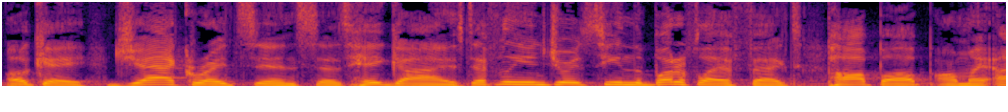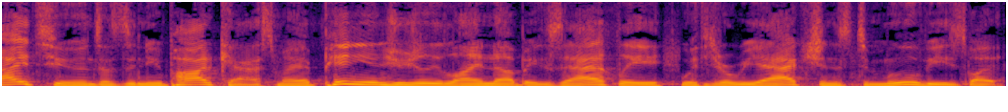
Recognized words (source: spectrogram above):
okay, Jack writes in, says, Hey guys, definitely enjoyed seeing the butterfly effect pop up on my iTunes as a new podcast. My opinions usually line up exactly with your reactions to movies, but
